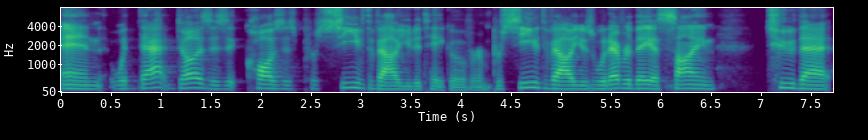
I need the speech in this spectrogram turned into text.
And what that does is it causes perceived value to take over, and perceived value is whatever they assign to that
